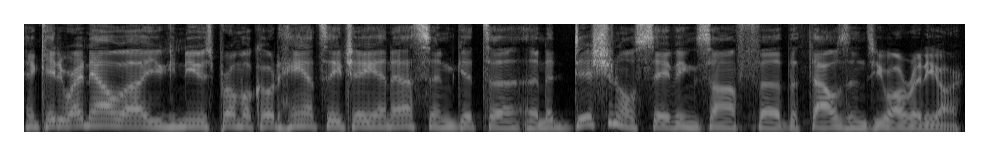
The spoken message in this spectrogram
And Katie, right now uh, you can use promo code HANS, H A N S, and get uh, an additional savings off uh, the thousands you already are.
